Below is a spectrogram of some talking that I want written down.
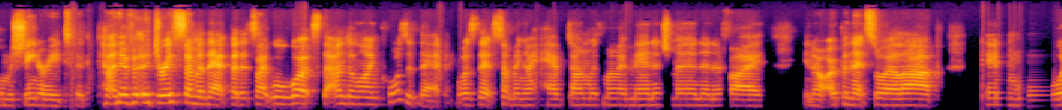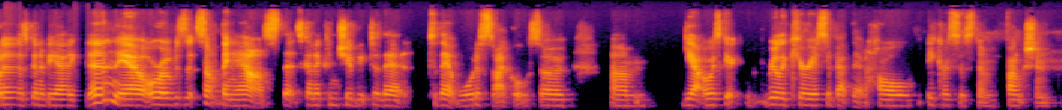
or machinery to kind of address some of that, but it's like, well, what's the underlying cause of that? Was that something I have done with my management? And if I, you know, open that soil up, then water is going to be able to get in there, or is it something else that's going to contribute to that to that water cycle? So um, yeah, I always get really curious about that whole ecosystem function.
